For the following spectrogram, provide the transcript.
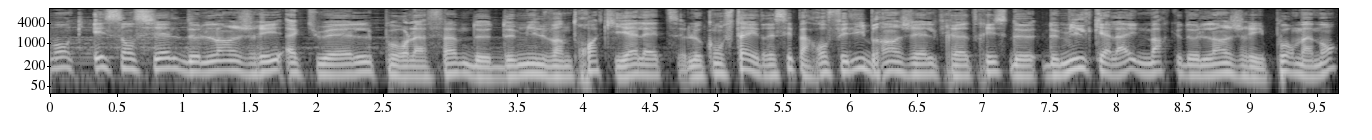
Manque essentiel de lingerie actuelle pour la femme de 2023 qui allait. Le constat est dressé par Ophélie Bringel, créatrice de, de Milkala, une marque de lingerie pour maman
